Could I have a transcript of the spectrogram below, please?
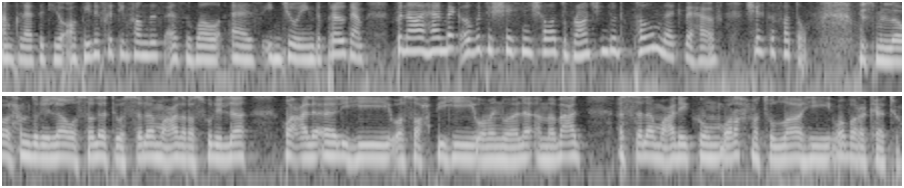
I'm glad that you are benefiting from this as well as enjoying the program. For now I hand back over to Sheikh inshallah to branch into the poem that we have. Sheikh Tafatul. Bismillah alhamdulillah wa salatu wa salamu ala rasulillah wa ala alihi wa sahbihi wa man wala amma ba'd. Assalamu alaikum wa rahmatullahi wa barakatuh.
